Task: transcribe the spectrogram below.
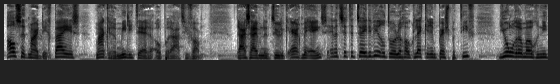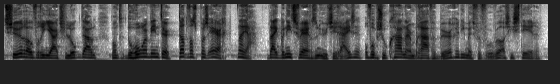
Als het maar dichtbij is, maak er een militaire operatie van. Daar zijn we natuurlijk erg mee eens en het zet de Tweede Wereldoorlog ook lekker in perspectief. De jongeren mogen niet zeuren over een jaartje lockdown, want de hongerwinter, dat was pas erg. Nou ja, blijkbaar niet zo erg als een uurtje reizen of op zoek gaan naar een brave burger die met vervoer wil assisteren.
